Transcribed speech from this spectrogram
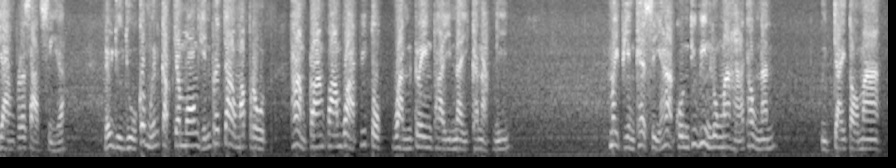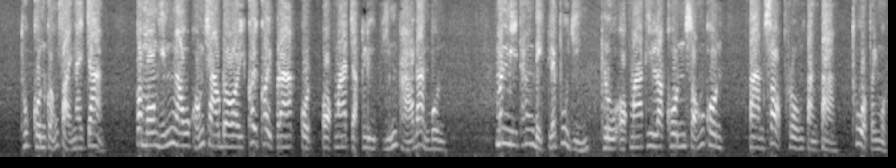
อย่างประสาทเสีย แล้วอยู่ๆก็เหมือนกับจะมองเห็นพระเจ้ามาโปรด ท่ามกลางความหวาดวิตกหวันเกรงภัยในขณะนี้ ไม่เพียงแค่สี่ห้าคนที่วิ่งลงมาหาเท่านั้นอึดใจต่อมาทุกคนของฝ่ายนายจ้าง ก็มองเห็นเงาของชาวดอย ค่อยๆปรากฏออกมาจากหลืบหินผาด้านบน มันมีทั้งเด็กและผู้หญิงโผล่ออกมาทีละคนสองคนตามซอกโพรงต่างๆ ทั่วไปหมด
